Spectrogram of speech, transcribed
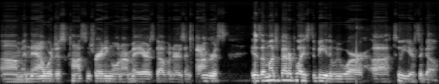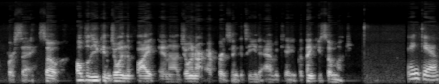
um, and now we're just concentrating on our mayors, governors, and Congress is a much better place to be than we were uh, two years ago, per se. So hopefully you can join the fight and uh, join our efforts and continue to advocate. But thank you so much. Thank you.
